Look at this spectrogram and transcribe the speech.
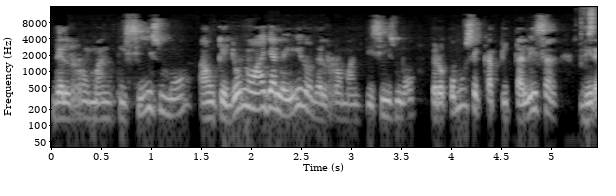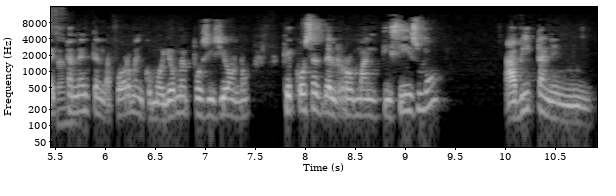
del romanticismo, aunque yo no haya leído del romanticismo, pero cómo se capitalizan directamente en la forma en cómo yo me posiciono, qué cosas del romanticismo habitan en mí,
